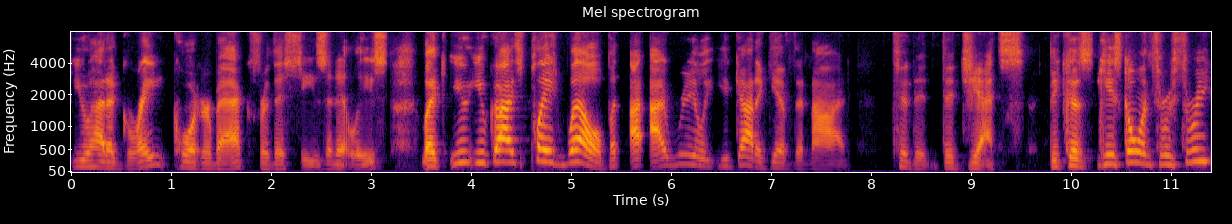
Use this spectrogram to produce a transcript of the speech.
you had a great quarterback for this season at least. Like you you guys played well, but I I really you got to give the nod to the the Jets because he's going through three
